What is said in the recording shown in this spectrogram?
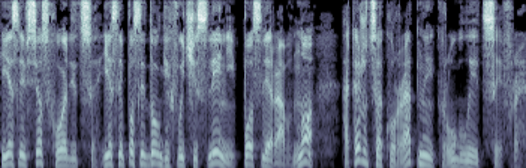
если все сходится, если после долгих вычислений, после равно, окажутся аккуратные круглые цифры.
